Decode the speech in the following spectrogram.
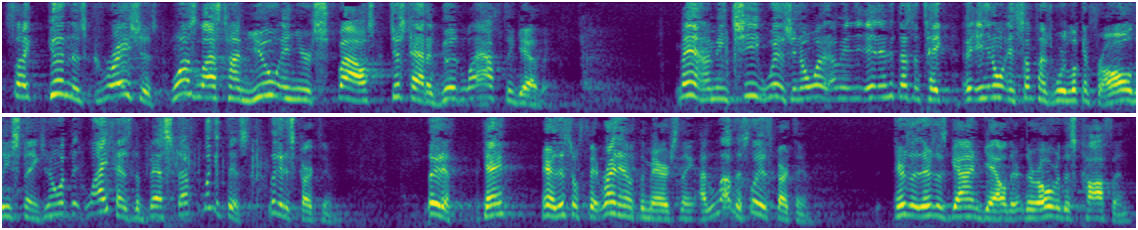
It's like, goodness gracious. When was the last time you and your spouse just had a good laugh together? Man, I mean, gee whiz, you know what? I mean, and it doesn't take, uh, you know, and sometimes we're looking for all these things. You know what? But life has the best stuff. Look at this. Look at this cartoon. Look at this, okay? Here, this will fit right in with the marriage thing. I love this. Look at this cartoon. There's, a, there's this guy and gal. They're, they're over this coffin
